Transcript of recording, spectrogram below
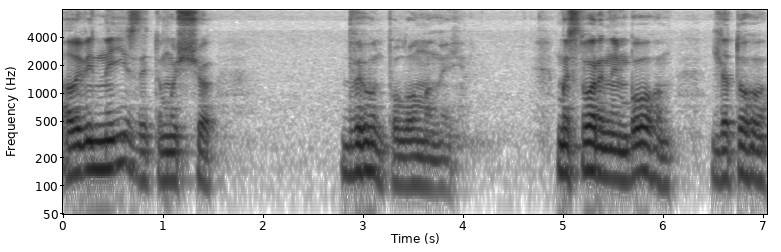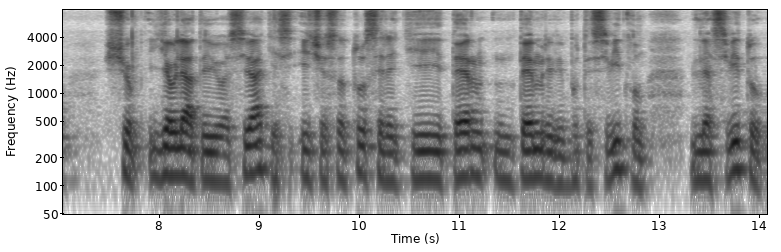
але він не їздить, тому що двигун поломаний. Ми створені Богом для того, щоб являти Його святість і чистоту серед тієї темряві, бути світлом для світу,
